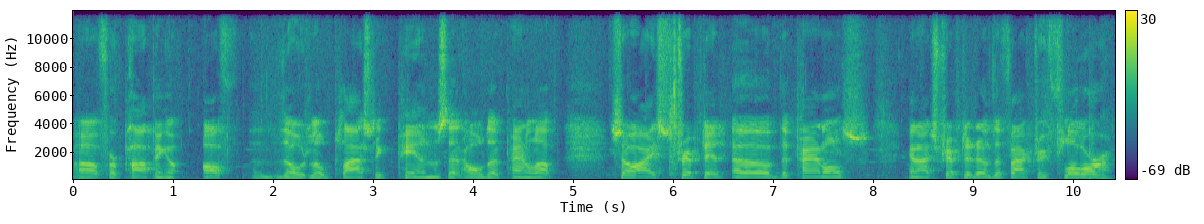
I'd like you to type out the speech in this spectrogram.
uh, for popping off those little plastic pins that hold that panel up. So I stripped it of the panels and I stripped it of the factory floor.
